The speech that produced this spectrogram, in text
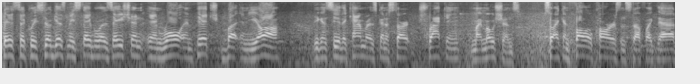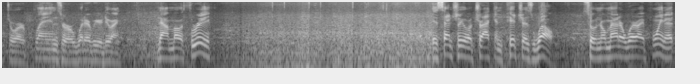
basically still gives me stabilization in roll and pitch, but in yaw, you can see the camera is going to start tracking my motions so I can follow cars and stuff like that or planes or whatever you're doing. Now mode 3 essentially will track in pitch as well. So no matter where I point it,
